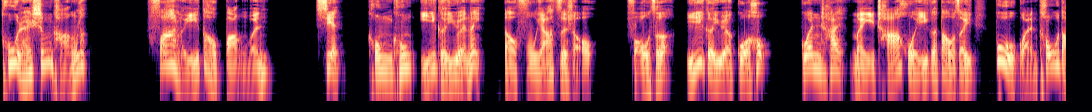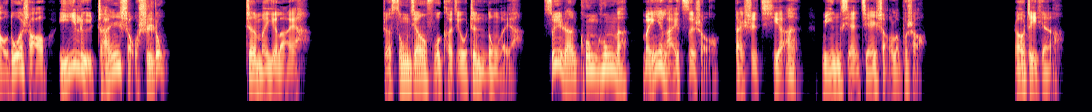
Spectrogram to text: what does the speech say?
突然升堂了，发了一道榜文，限空空一个月内到府衙自首，否则一个月过后，官差每查获一个盗贼，不管偷盗多少，一律斩首示众。这么一来呀，这松江府可就震动了呀。虽然空空呢没来自首，但是窃案明显减少了不少。然后这天啊，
